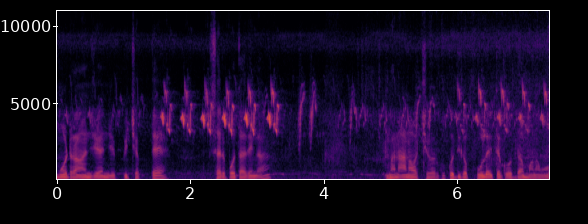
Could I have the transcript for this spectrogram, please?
మోటార్ ఆన్ చేయని చెప్పి చెప్తే సరిపోతుంది ఇంకా. మా నాన్న వచ్చే వరకు కొద్దిగా పూలు అయితే కోద్దాం మనము.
